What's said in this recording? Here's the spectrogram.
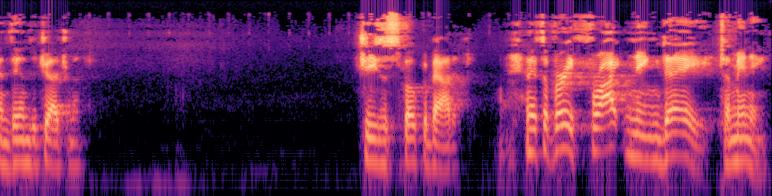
And then the judgment. Jesus spoke about it. And it's a very frightening day to many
